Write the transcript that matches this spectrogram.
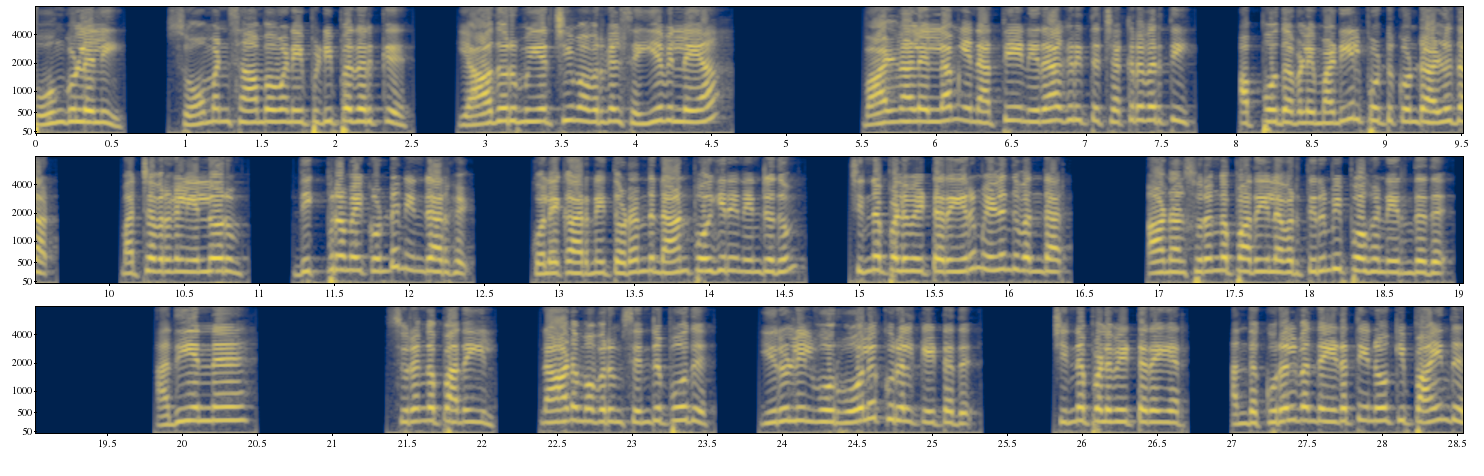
பூங்குழலி சோமன் சாம்பவனை பிடிப்பதற்கு யாதொரு முயற்சியும் அவர்கள் செய்யவில்லையா? வாழ்நாளெல்லாம் என் அத்தையை நிராகரித்த சக்கரவர்த்தி அப்போது அவளை மடியில் போட்டுக்கொண்டு அழுதார். மற்றவர்கள் எல்லோரும் திக்பிரமை கொண்டு நின்றார்கள். கொலைக்காரனை தொடர்ந்து நான் போகிறேன் என்றதும் சின்ன பழுவேட்டரையரும் எழுந்து வந்தார். ஆனால் சுரங்கப்பாதையில் அவர் திரும்பிப் போக நேர்ந்தது. அது என்ன? சுரங்கப்பாதையில் நானும் அவரும் சென்றபோது இருளில் ஓர் ஓலக்குரல் கேட்டது. சின்ன பழுவேட்டரையர் அந்த குரல் வந்த இடத்தை நோக்கி பாய்ந்து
